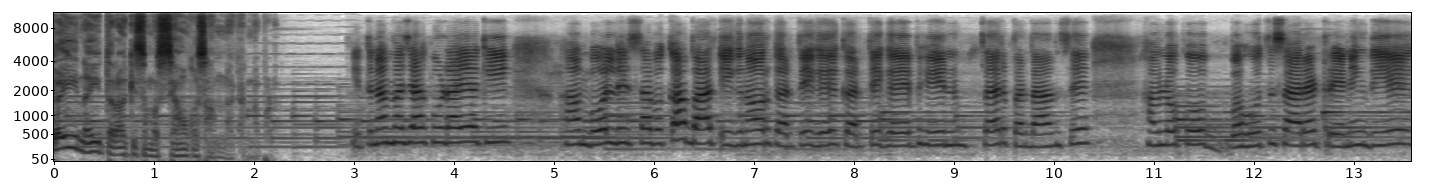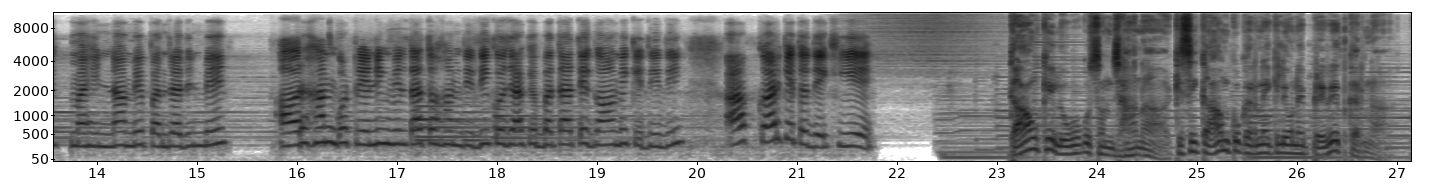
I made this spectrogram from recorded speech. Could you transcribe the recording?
कई नई तरह की समस्याओं का सामना करना पड़ा। इतना मज़ाक उड़ाया कि हम बोल रहे सबका बात इग्नोर करते गए करते गए। फिर सर प्रधान से हम लोग को बहुत सारा ट्रेनिंग दिए महीना में, पंद्रह दिन में। और हमको ट्रेनिंग मिलता तो हम दीदी को जाके बताते, गाँव में कि दीदी। आप करके तो देखिए। गाँव के लोगों को समझाना, किसी काम को करने के लिए उन्हें प्रेरित करना,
